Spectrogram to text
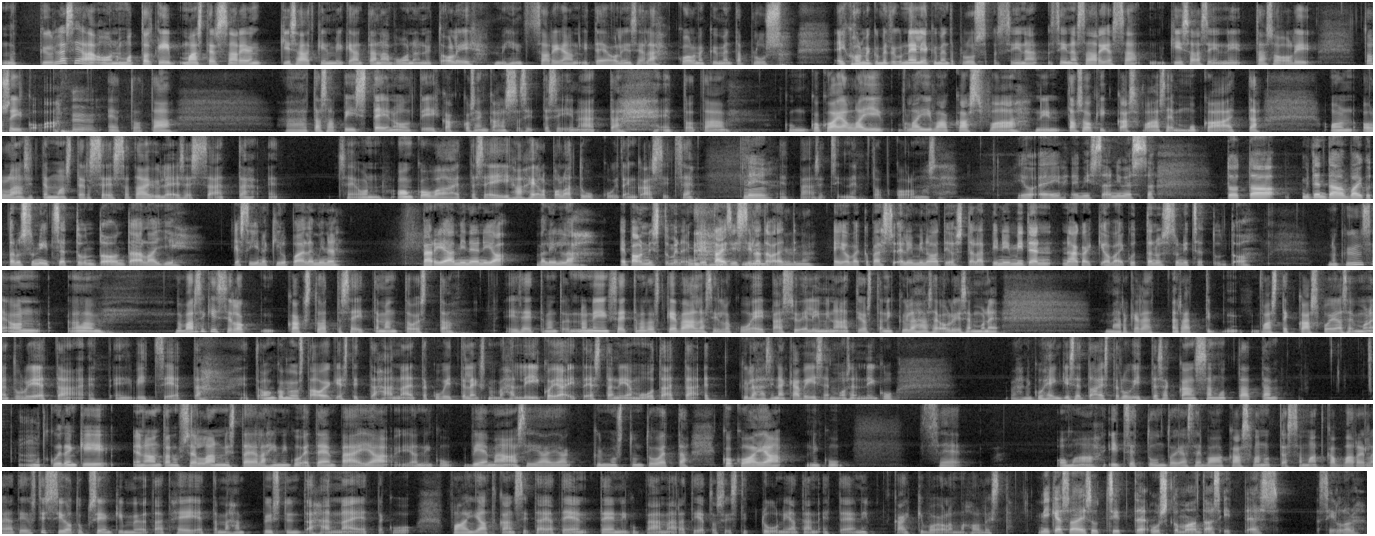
No kyllä siellä on, mutta toki Masters-sarjan kisatkin, mikä tänä vuonna nyt oli, mihin sarjaan itse olin siellä 30 plus, ei 30, kun 40 plus siinä, siinä sarjassa kisasin, niin taso oli tosi kova. Mm. Et tota, tasapistein oltiin kakkosen kanssa sitten siinä, että et tota, kun koko ajan laji, laji vaan kasvaa, niin tasokin kasvaa sen mukaan, että on, ollaan sitten masterseissa tai yleisessä, että, että se on, on kovaa, että se ei ihan helpolla tuu kuitenkaan sit se, niin. että pääset sinne top kolmoseen. Joo, ei, ei missään nimessä. Tota, miten tämä on vaikuttanut sun itsetuntoon, tämä laji ja siinä kilpaileminen, pärjääminen ja välillä epäonnistuminenkin, tai siis sillä tavalla, että ei ole vaikka päässyt eliminaatiosta läpi, niin miten nämä kaikki on vaikuttanut sun itsetuntoon? No kyllä se on, ähm, no varsinkin silloin 2017, ei 17, no niin, 17 keväällä silloin, kun ei päässyt eliminaatiosta, niin kyllähän se oli semmoinen märkä rätti vaste kasvoja semmoinen tuli, että, että ei vitsi, että, että onko minusta oikeasti tähän näin, että kuvittelenko mä vähän liikoja itsestäni ja muuta, että, että kyllähän siinä kävi semmoisen niin kuin, vähän niin kuin henkisen taistelu itsensä kanssa, mutta että mutta kuitenkin en antanut sen lannista ja lähdin niin kuin eteenpäin ja, ja niin kuin viemään asiaa. Ja kyllä musta tuntuu, että koko ajan niin kuin se oma itsetunto ja se vaan kasvanut tässä matkan varrella ja tietysti sijoituksienkin myötä, että hei, että mähän pystyn tähän näin, että kun vaan jatkan sitä ja teen, teen niin kuin päämäärätietoisesti duunia tämän eteen, niin kaikki voi olla mahdollista. Mikä sai sut sitten uskomaan taas ittees silloin,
